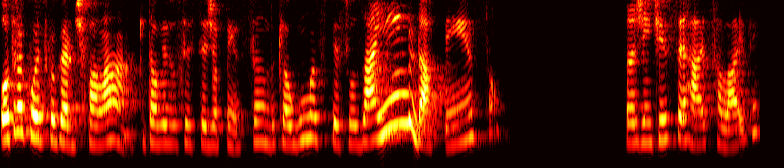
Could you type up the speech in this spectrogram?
Outra coisa que eu quero te falar, que talvez você esteja pensando, que algumas pessoas ainda pensam, para a gente encerrar essa live.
